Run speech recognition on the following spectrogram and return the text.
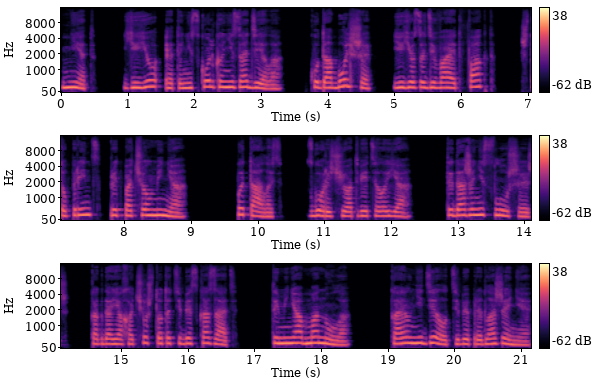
«Нет, ее это нисколько не задело. Куда больше ее задевает факт, что принц предпочел меня. «Пыталась», — с горечью ответила я. «Ты даже не слушаешь, когда я хочу что-то тебе сказать. Ты меня обманула. Кайл не делал тебе предложение,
